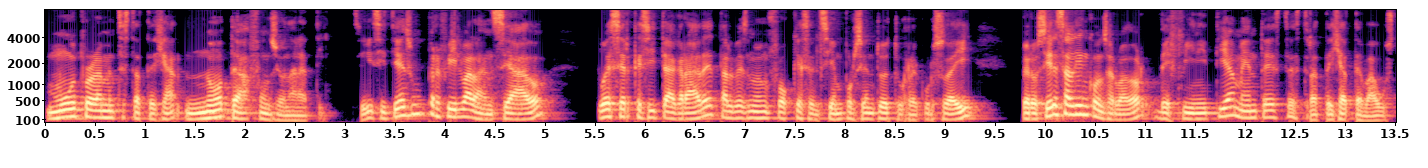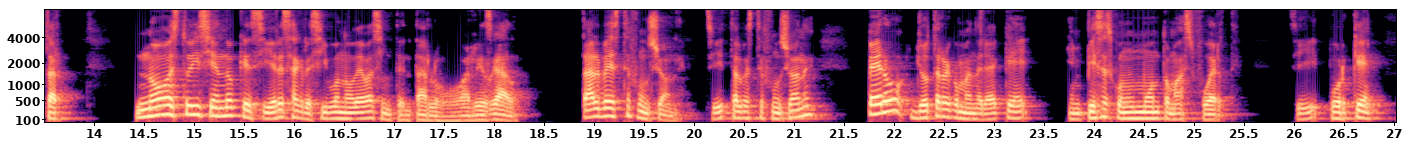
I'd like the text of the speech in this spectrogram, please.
muy probablemente esta estrategia no te va a funcionar a ti. Si tienes un perfil balanceado, puede ser que sí te agrade, tal vez no enfoques el 100% de tus recursos ahí, pero si eres alguien conservador, definitivamente esta estrategia te va a gustar. No estoy diciendo que si eres agresivo no debas intentarlo o arriesgado. Tal vez te funcione, ¿sí? Tal vez te funcione, pero yo te recomendaría que empieces con un monto más fuerte, ¿sí? ¿Por qué?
